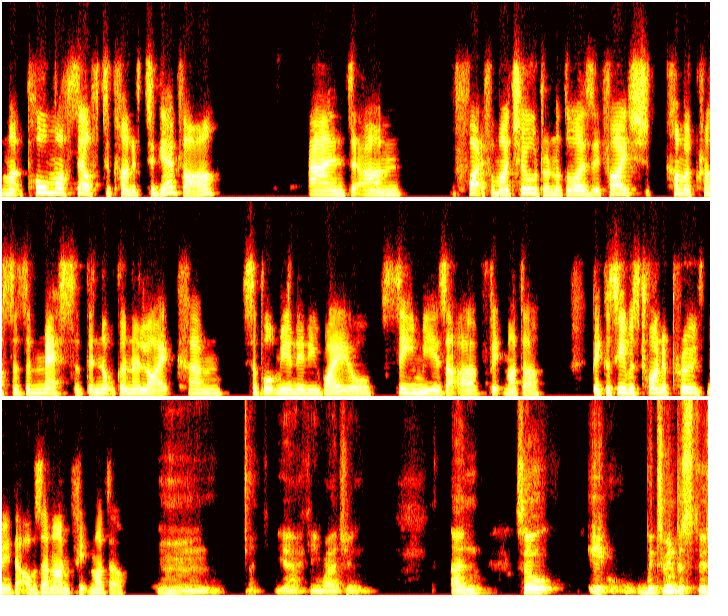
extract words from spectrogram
my, pull myself to kind of together and um, fight for my children. Otherwise, if I sh- come across as a mess, they're not going to like um, support me in any way or see me mm-hmm. as a, a fit mother because he was trying to prove me that I was an unfit mother. Mm, yeah, I can imagine. And so it, between the two,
